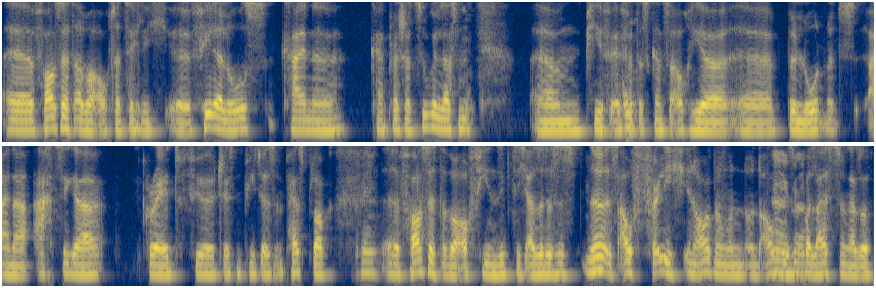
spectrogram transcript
Äh, Forsyth aber auch tatsächlich äh, fehlerlos, keine, kein Pressure zugelassen. Ähm, PFF oh. hat das Ganze auch hier äh, belohnt mit einer 80er Grade für Jason Peters im Passblock. Okay. Äh, Fawcett aber auch 74. Also das ist, ne, ist auch völlig in Ordnung und, und auch ja, eine super Leistung. Also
